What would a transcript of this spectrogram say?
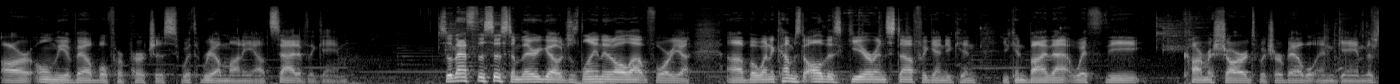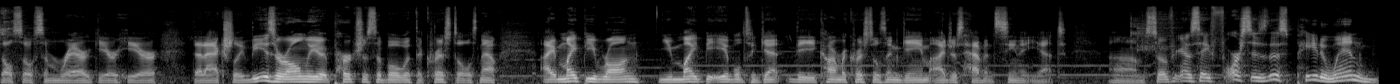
are only available for purchase with real money outside of the game. So that's the system. There you go, just laying it all out for you. Uh, but when it comes to all this gear and stuff, again, you can you can buy that with the karma shards, which are available in game. There's also some rare gear here that actually these are only purchasable with the crystals. Now, I might be wrong. You might be able to get the karma crystals in game. I just haven't seen it yet. Um, so if you're gonna say, Force, is this pay to win?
